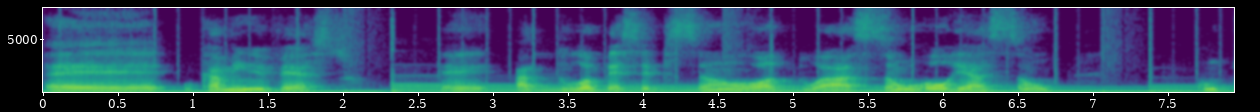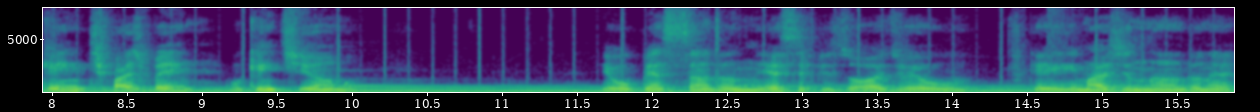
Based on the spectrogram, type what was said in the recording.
é, o caminho inverso é, a tua percepção ou a tua ação ou reação com quem te faz bem, com quem te ama. Eu pensando nesse episódio, eu fiquei imaginando, né,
